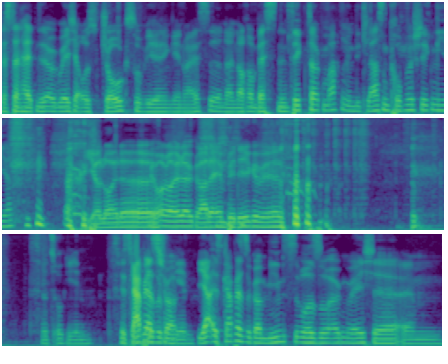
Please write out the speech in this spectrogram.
dass dann halt nicht irgendwelche aus Jokes so wählen gehen, weißt du, und dann noch am besten einen TikTok machen, in die Klassengruppe schicken hier. Ja, Leute. Jo Leute, gerade NPD gewählt. Das wird es auch geben. Es wird's gab auch ja sogar, Geben. ja, es gab ja sogar Memes, wo so irgendwelche ähm,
